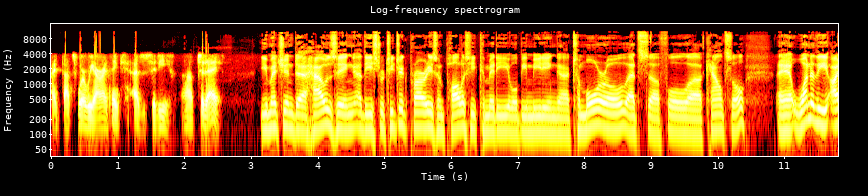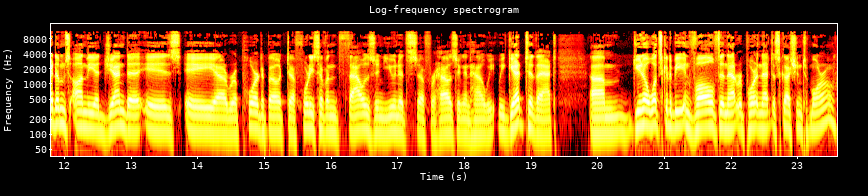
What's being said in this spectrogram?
I, that's where we are, I think, as a city today. You mentioned uh, housing. Uh, the Strategic Priorities and Policy Committee will be meeting uh, tomorrow. That's uh, full uh, council. Uh, one of the items on the agenda is a report about 47,000 units for housing and how we, we get to that. Um, do you know what's going to be involved in that report and that discussion tomorrow?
